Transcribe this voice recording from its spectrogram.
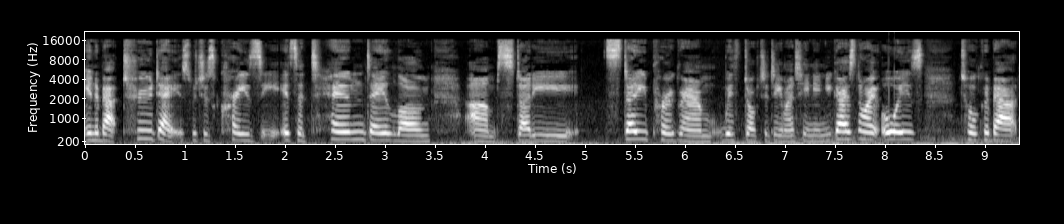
in about two days, which is crazy. It's a 10 day long um, study study program with Dr. Demartini. And you guys know I always talk about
